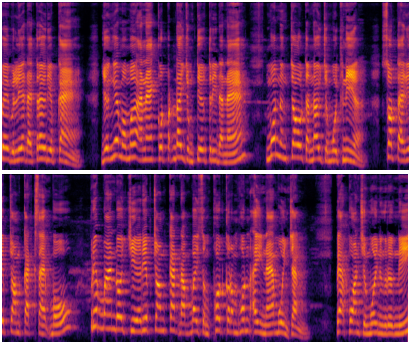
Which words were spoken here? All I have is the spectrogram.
ពេលវេលាដែលត្រូវរៀបការយើងងាកមកមើលអនាគតប្តីជំទាវត្រីដាណាមុននឹងចូលទៅនៅជាមួយគ្នាសុទ្ធតែរៀបចំកាត់ខ្សែបូ ប្រៀបបានដូចជារៀបចំកាត់ដើម្បីសម្ពោធក្រុមហ៊ុនអីណាមួយអញ្ចឹងពាក់ព័ន្ធជាមួយនឹងរឿងនេះ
